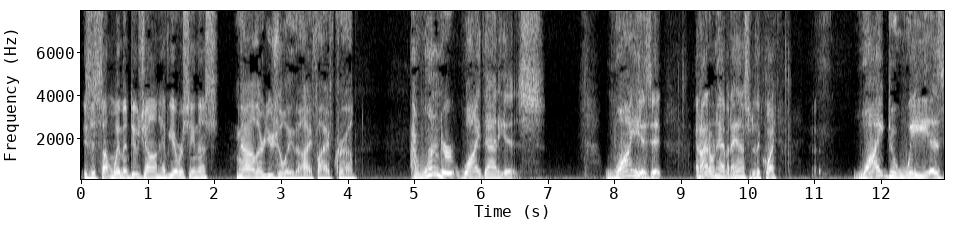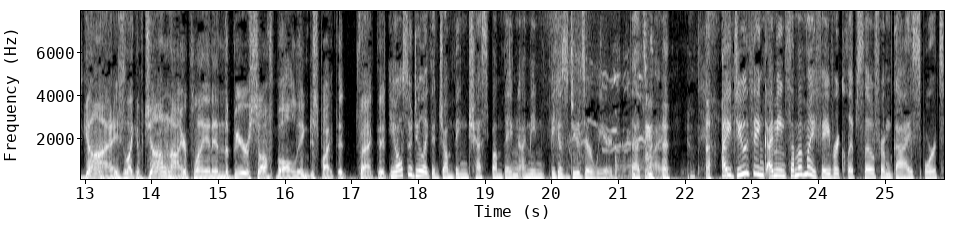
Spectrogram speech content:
Is this something women do, John? Have you ever seen this? No, they're usually the high five crowd. I wonder why that is. Why is it? And I don't have an answer to the question. Why do we, as guys, like if John and I are playing in the beer softball league, despite the fact that You also do like the jumping, chest bumping. I mean, because dudes are weird. That's why. I do think, I mean, some of my favorite clips though from guys sports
